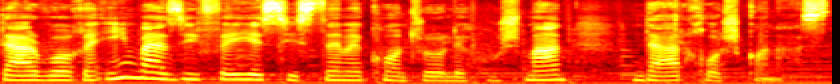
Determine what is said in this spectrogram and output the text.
در واقع این وظیفه سیستم کنترل هوشمند در خوشکن است.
